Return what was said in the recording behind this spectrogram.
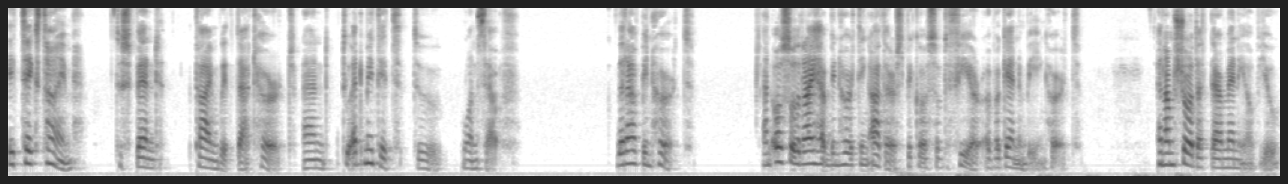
It takes time to spend time with that hurt and to admit it to oneself that I've been hurt. And also that I have been hurting others because of the fear of again being hurt. And I'm sure that there are many of you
